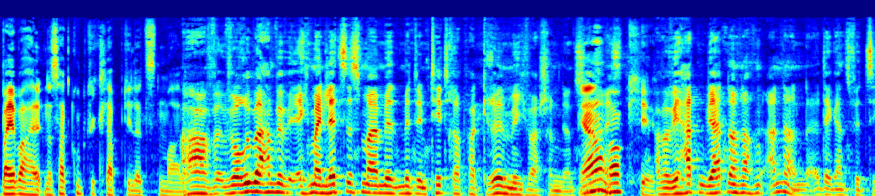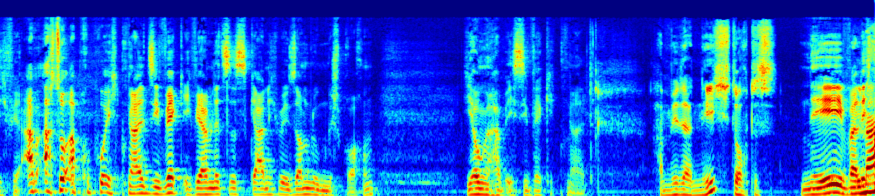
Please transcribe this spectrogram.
beibehalten. Das hat gut geklappt die letzten Male. Ah, worüber haben wir, ich meine, letztes Mal mit, mit dem Tetrapack Grillmilch war schon ganz Ja, nice. okay. Aber wir hatten, wir hatten auch noch einen anderen, äh, der ganz witzig wäre. Aber, ach so, apropos, ich knall sie weg. Ich, wir haben letztes gar nicht über die Sonnenblumen gesprochen. Junge, habe ich sie weggeknallt. Haben wir da nicht? Doch, das Nee, weil ich das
